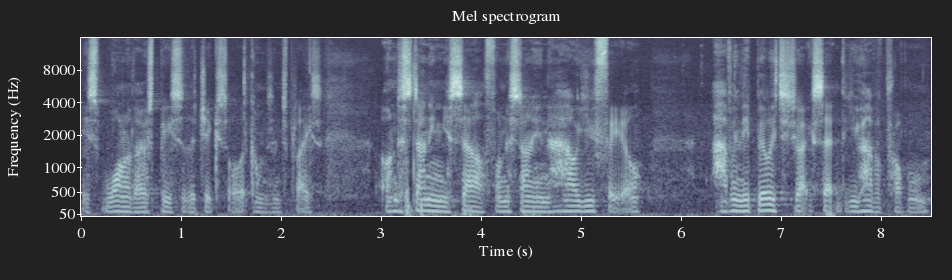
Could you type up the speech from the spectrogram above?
is one of those pieces of the jigsaw that comes into place. Understanding yourself, understanding how you feel, having the ability to accept that you have a problem,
